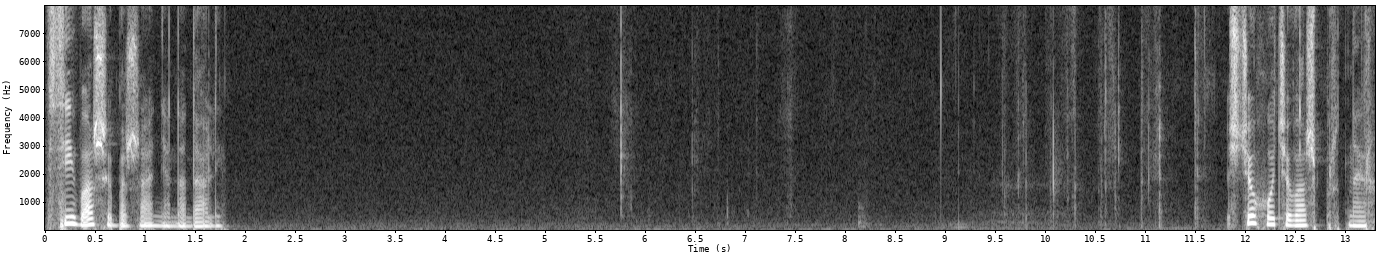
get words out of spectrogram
всі ваші бажання надалі. Що хоче ваш партнер?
